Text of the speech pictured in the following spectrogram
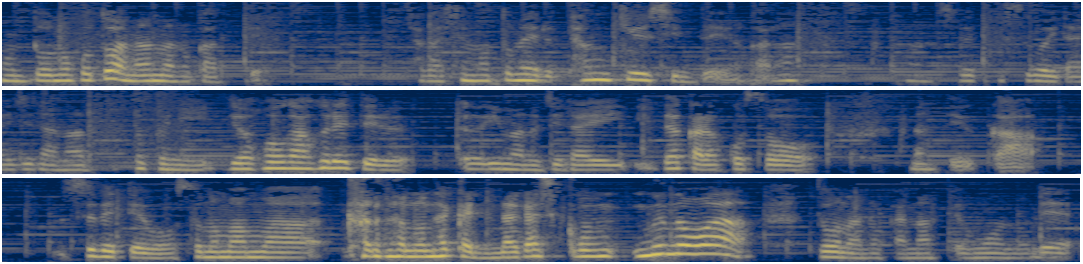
本当のことは何なのかって探し求める探求心というのかな。それってすごい大事だな。特に情報が溢れてる今の時代だからこそ、なんていうか、すべてをそのまま 体の中に流し込むのはどうなのかなって思うので、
